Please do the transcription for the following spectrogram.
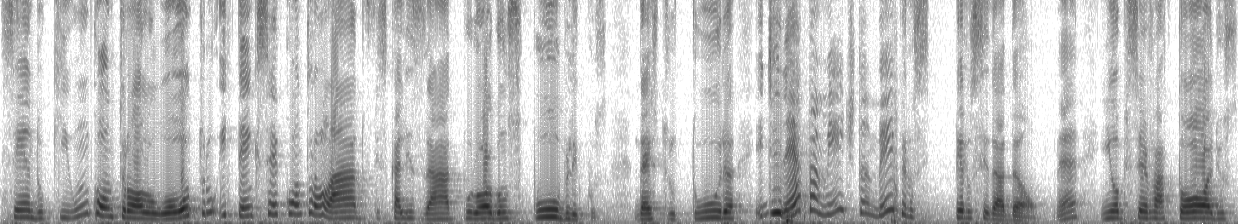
Sendo que um controla o outro e tem que ser controlado, fiscalizado por órgãos públicos da estrutura e diretamente também pelos pelo cidadão, né? em observatórios,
